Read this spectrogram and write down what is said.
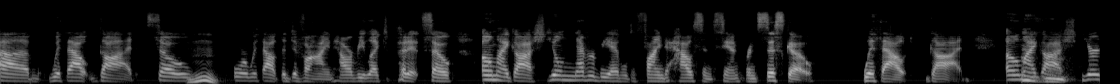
um, without God. So, Mm. or without the divine, however you like to put it. So, oh my gosh, you'll never be able to find a house in San Francisco without God. Oh my Mhm. gosh, you're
